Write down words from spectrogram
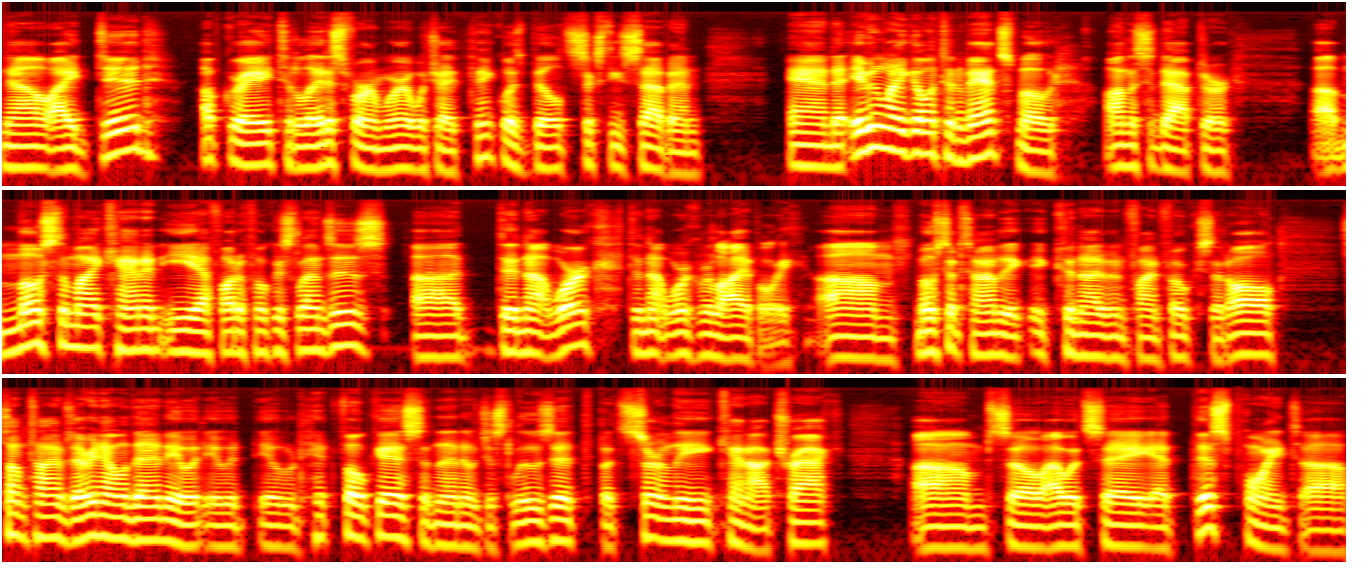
Now, I did upgrade to the latest firmware, which I think was build 67. And uh, even when I go into advanced mode on this adapter, most of my Canon EF autofocus lenses did not work, did not work reliably. Um, most of the time, it, it could not even find focus at all sometimes every now and then it would it would it would hit focus and then it would just lose it but certainly cannot track. Um, so i would say at this point uh,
